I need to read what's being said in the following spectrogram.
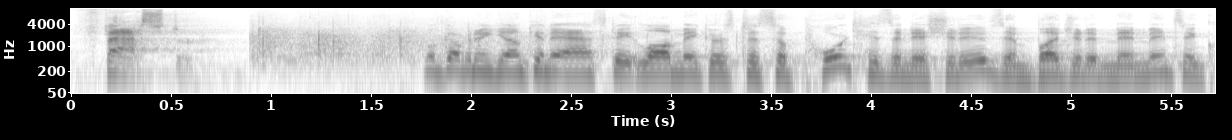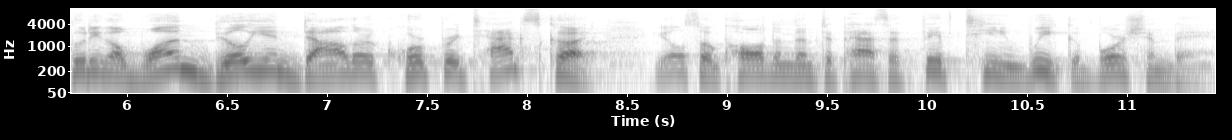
faster. Well, Governor Youngkin asked state lawmakers to support his initiatives and budget amendments, including a $1 billion corporate tax cut. He also called on them to pass a 15 week abortion ban.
